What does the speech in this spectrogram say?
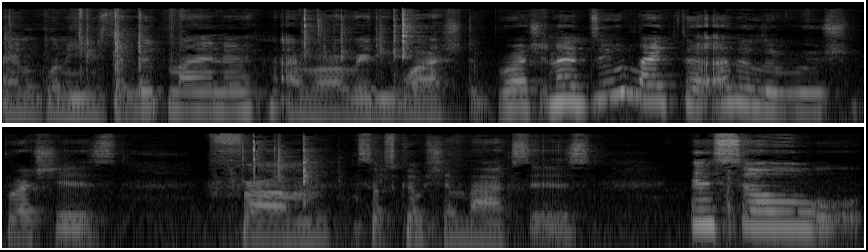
I'm going to use the lip liner. I've already washed the brush. And I do like the other LaRouche brushes from subscription boxes. And so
